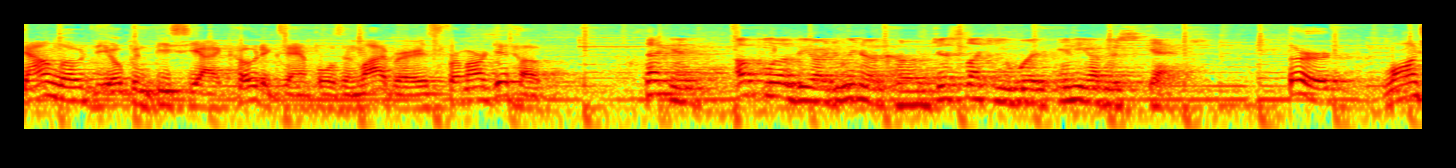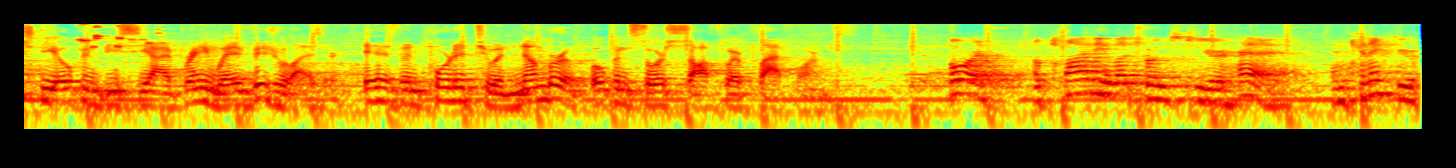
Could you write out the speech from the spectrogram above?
download the OpenBCI code examples and libraries from our GitHub. Second, upload the Arduino code just like you would any other sketch. Third, launch the OpenBCI Brainwave Visualizer. It has been ported to a number of open source software platforms. Fourth, apply the electrodes to your head and connect your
